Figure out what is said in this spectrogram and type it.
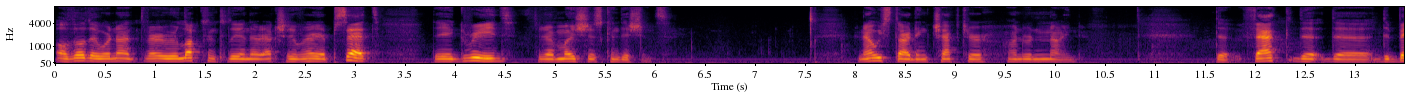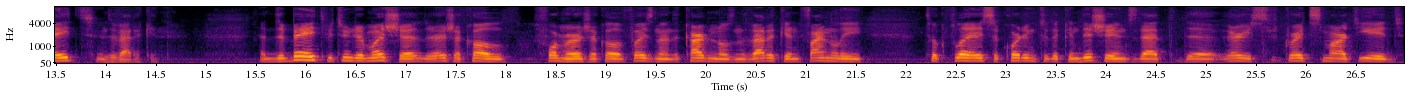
although they were not very reluctantly and they were actually very upset, they agreed to Rav Moshe's conditions. Now we're starting chapter 109. The vac the, the debate in the Vatican. A debate between Rav Moshe, the Rosh Hakol, former Rosh Hakol of Poznan, and the cardinals in the Vatican finally took place according to the conditions that the very great smart Yid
